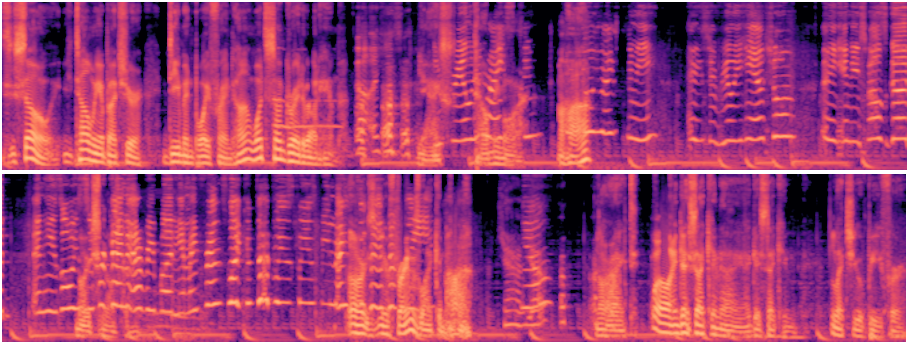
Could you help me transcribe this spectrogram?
So, you tell me about your demon boyfriend, huh? What's so great about him? Uh, he's, Yes, he's really tell nice me more. To, Uh huh. really nice to me. And he's really handsome. And he, and he smells good. And he's always No, super smells kind to everybody. And my friends like him. Dad, please, please be nice Oh, to him. your friends like him, huh? Yeah, yeah. All right. Well, I guess I can. Uh, I guess I can let you be for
